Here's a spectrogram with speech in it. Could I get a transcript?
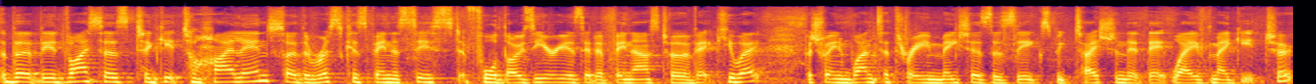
the, the advice is to get to highland. So the risk has been assessed for those areas that have been asked to evacuate. Between one to three metres is the expectation that that wave may get to.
